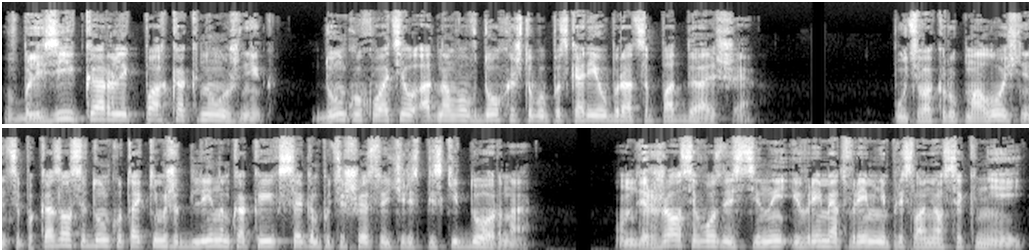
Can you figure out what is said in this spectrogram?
Вблизи карлик пах как нужник. Дунку хватил одного вдоха, чтобы поскорее убраться подальше. Путь вокруг молочницы показался Дунку таким же длинным, как и их с Эгом путешествие через пески Дорна. Он держался возле стены и время от времени прислонялся к ней.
